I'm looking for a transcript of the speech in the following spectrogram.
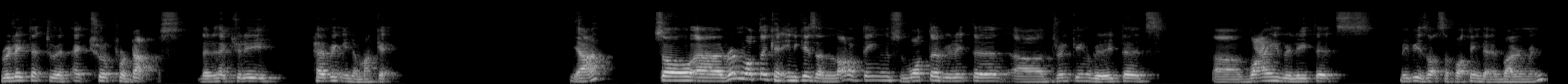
related to an actual products that is actually having in the market. Yeah. So uh, Ren water can indicate a lot of things, water related, uh, drinking related, uh, wine related. Maybe it's not supporting the environment.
